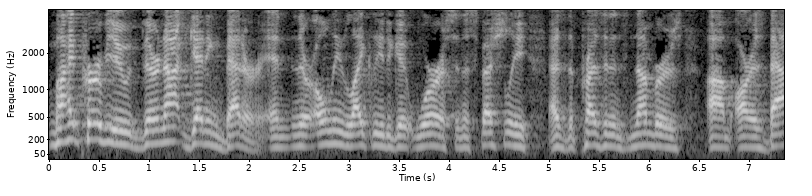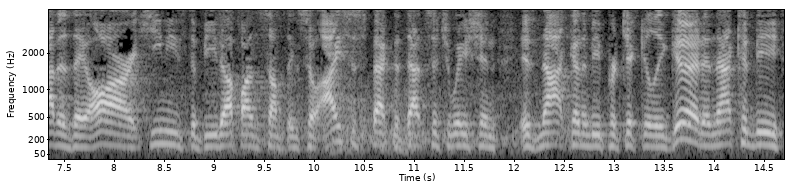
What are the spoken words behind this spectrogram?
my purview, they're not getting better, and they're only likely to get worse. And especially as the president's numbers um, are as bad as they are, he needs to beat up on something. So I suspect that that situation is not going to be particularly good, and that could be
